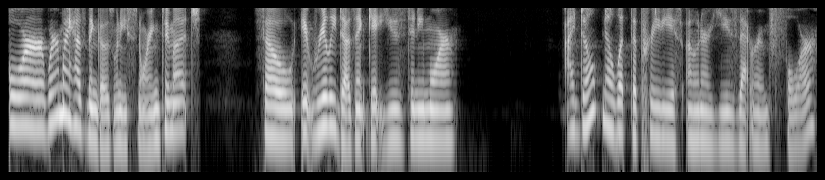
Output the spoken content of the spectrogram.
or where my husband goes when he's snoring too much. So it really doesn't get used anymore. I don't know what the previous owner used that room for,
